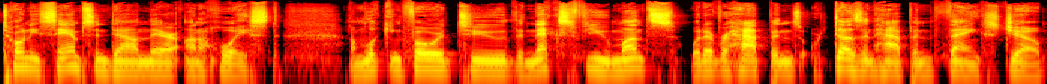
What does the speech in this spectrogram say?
Tony Sampson down there on a hoist? I'm looking forward to the next few months, whatever happens or doesn't happen. Thanks, Joe.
